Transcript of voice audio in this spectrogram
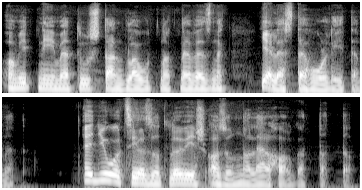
amit németül Standlautnak neveznek, jelezte hol létemet. Egy jól célzott lövés azonnal elhallgattatta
